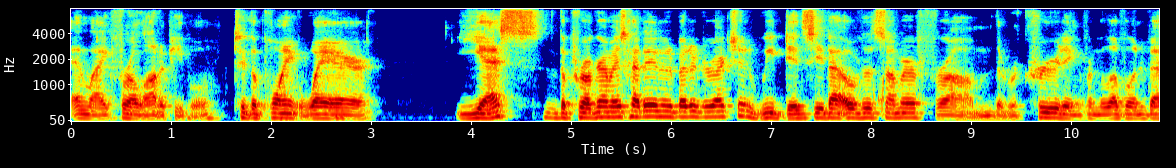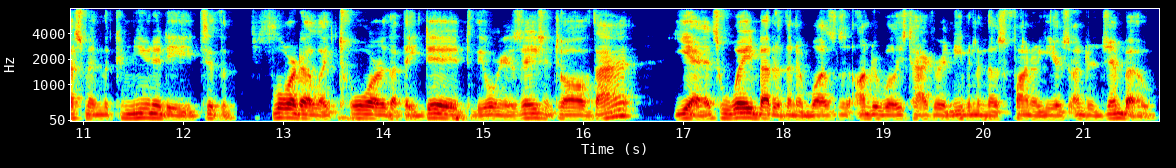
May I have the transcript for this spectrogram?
and like for a lot of people, to the point where, yes, the program is headed in a better direction. We did see that over the summer from the recruiting, from the level of investment in the community to the Florida like tour that they did to the organization to all of that. Yeah, it's way better than it was under Willie's Taggart and even in those final years under Jimbo,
